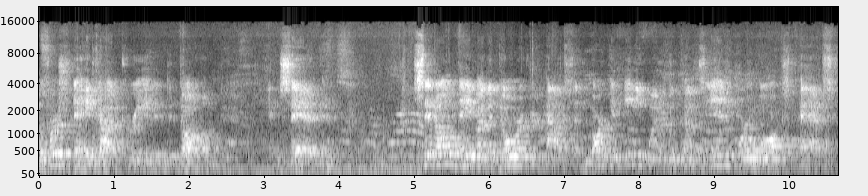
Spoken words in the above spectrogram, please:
The first day, God created the dog and said, Sit all day by the door of your house and bark at anyone who comes in or walks past.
